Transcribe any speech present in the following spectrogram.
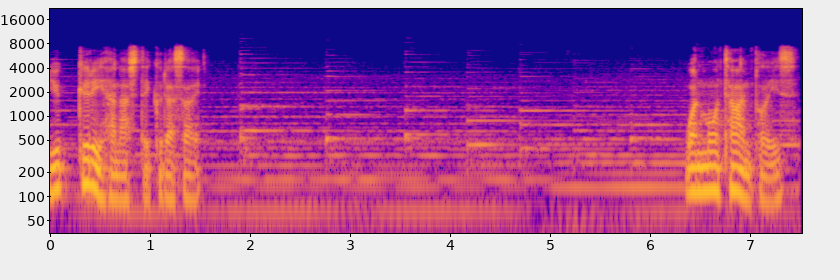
ゆっくり話してください。One more time, please.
